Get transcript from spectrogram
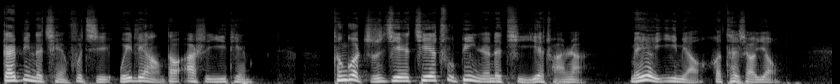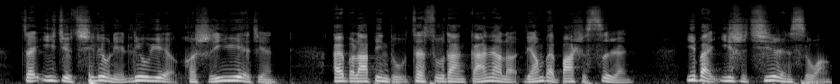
该病的潜伏期为两到二十一天，通过直接接触病人的体液传染，没有疫苗和特效药。在1976年6月和11月间，埃博拉病毒在苏丹感染了284人，117人死亡。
